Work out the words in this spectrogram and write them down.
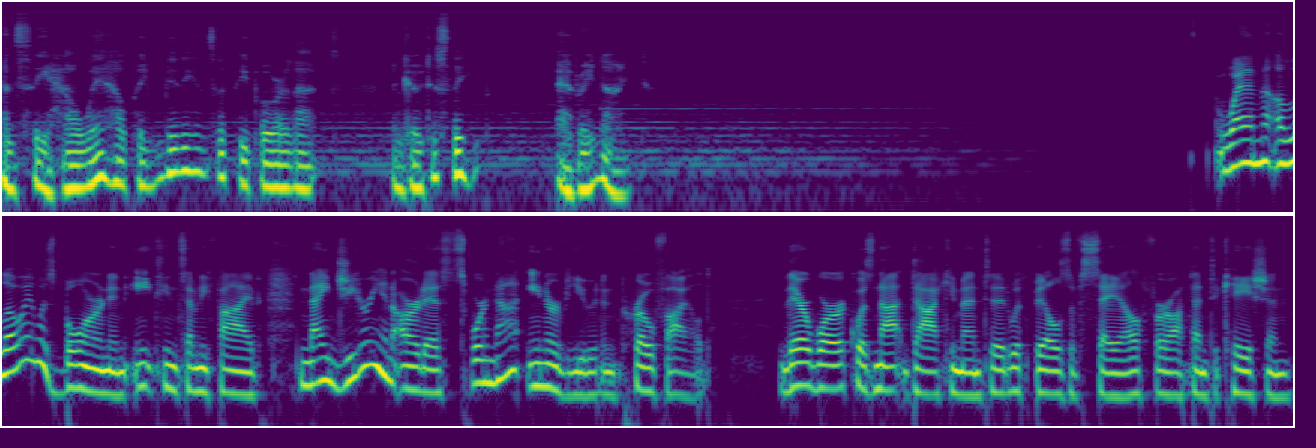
and see how we're helping millions of people relax and go to sleep every night. When Olowe was born in 1875, Nigerian artists were not interviewed and profiled. Their work was not documented with bills of sale for authentication.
